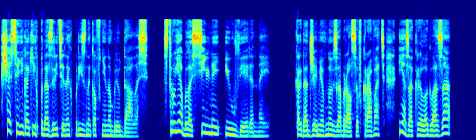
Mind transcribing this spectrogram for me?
К счастью, никаких подозрительных признаков не наблюдалось. Струя была сильной и уверенной когда Джейми вновь забрался в кровать, я закрыла глаза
